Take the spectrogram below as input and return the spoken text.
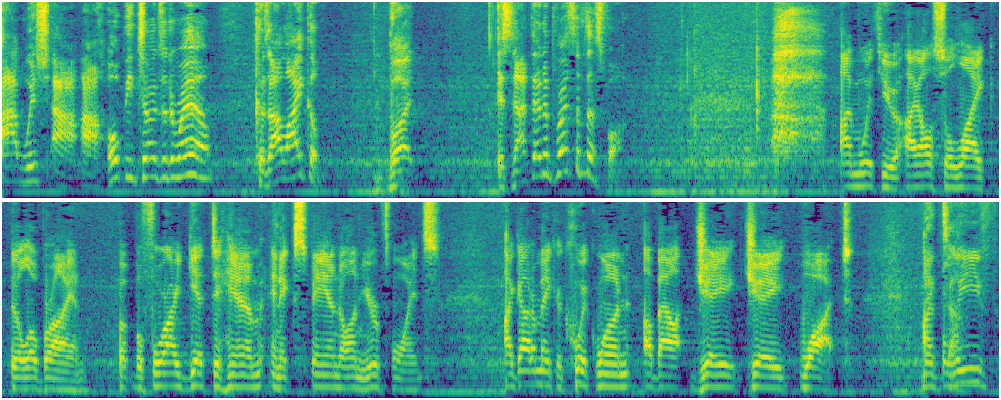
I wish, I, I hope he turns it around because I like him. But It's not that impressive thus far. I'm with you. I also like Bill O'Brien. But before I get to him and expand on your points, I got to make a quick one about J.J. Watt. Big I believe.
